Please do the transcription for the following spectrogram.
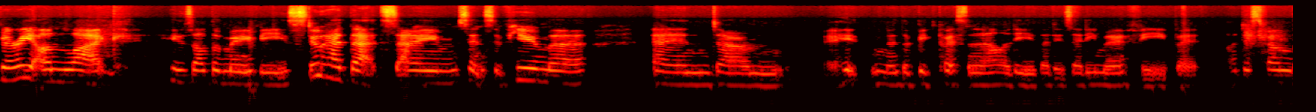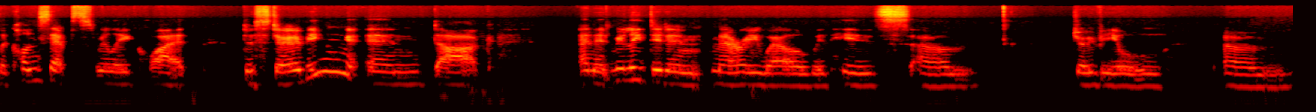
very unlike his other movies. Still had that same sense of humor and um, you know the big personality that is Eddie Murphy, but I just found the concepts really quite disturbing and dark. and it really didn't marry well with his um, jovial, um,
